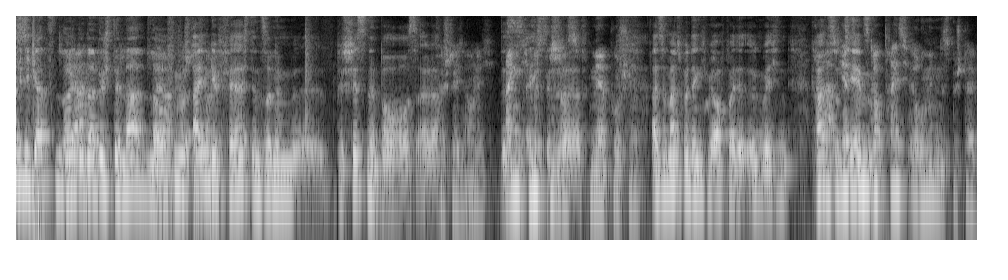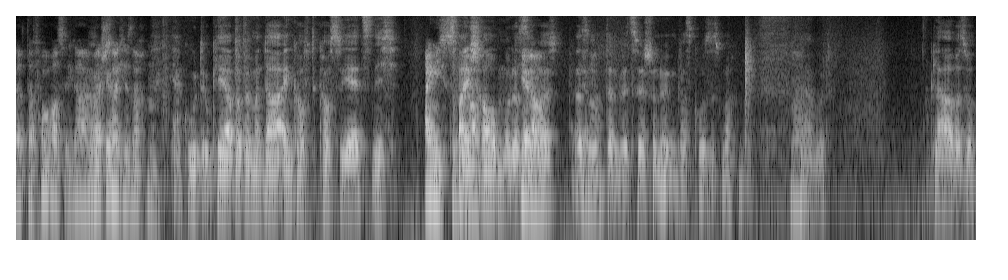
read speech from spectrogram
die die ganzen Leute da durch den Laden laufen, eingefärcht in so einem äh, beschissenen Bauhaus, Alter. Verstehe ich auch nicht. Das Eigentlich müssten sie das mehr pushen. Also manchmal denke ich mir auch bei irgendwelchen, gerade ah, so jetzt Themen... Jetzt glaube 30 Euro Mindestbestellwert, davor war es egal. Okay. Weißt du, solche Sachen. Ja gut, okay, aber wenn man da einkauft, kaufst du ja jetzt nicht Eigentlich zwei genau. Schrauben oder genau. so. Also genau. dann willst du ja schon irgendwas Großes machen. Ja. ja gut. Klar, aber so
